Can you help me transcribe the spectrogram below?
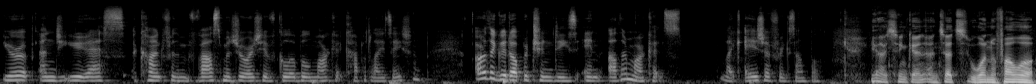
Europe and US account for the vast majority of global market capitalization. Are there good opportunities in other markets, like Asia, for example? Yeah, I think, and, and that's one of our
